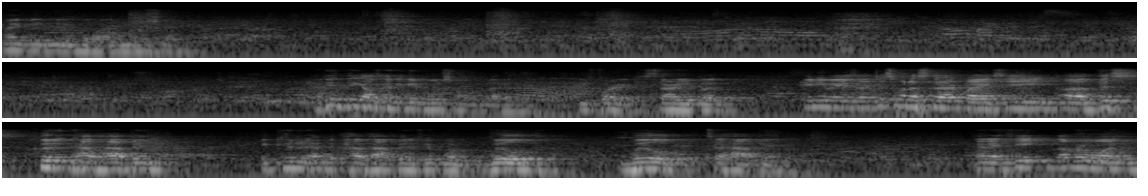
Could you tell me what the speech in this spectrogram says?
Might make me a little emotional. I didn't think I was going to get emotional about before I started, but anyways, I just want to start by saying uh, this couldn't have happened. It couldn't have, have happened if it weren't willed, willed to happen. And I think number one,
